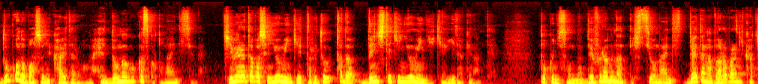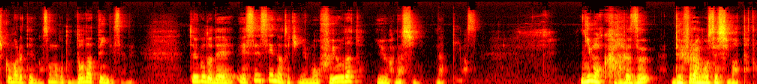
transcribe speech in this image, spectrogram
どこの場所に書いてある方がヘッドが動かすことないんですよね。決められた場所に読みに行けたら、ただ電子的に読みに行けばいいだけなんで。特にそんなデフラグなんて必要ないんです。データがバラバラに書き込まれているが、そんなことどうだっていいんですよね。ということで、SSN の時にはもう不要だという話になっています。にもかかわらず、デフラグをしてしまったと。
